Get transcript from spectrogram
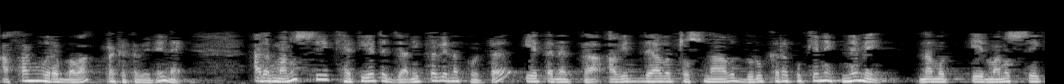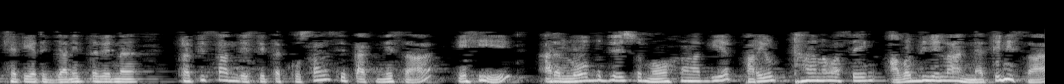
අසංවර බවක් ප්‍රකට වෙන්නේ නැහැ. අර මිනිස්සෙක් හැටියට ජනිත වෙනකොට ඒ තැනත්තා අවිද්‍යාව තෘෂ්ණාව දුරු කරපු කෙනෙක් නෙමෙයි. නමුත් ඒ මිනිස්සෙක් හැටියට ජනිත වෙන ප්‍රතිසන්දිසිත කුසල් සිතක් නිසා එහි අර ලෝභ ද්වේෂ මෝහ ආදී පරිඋත්ථාන වශයෙන් අවදි වෙලා නැති නිසා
